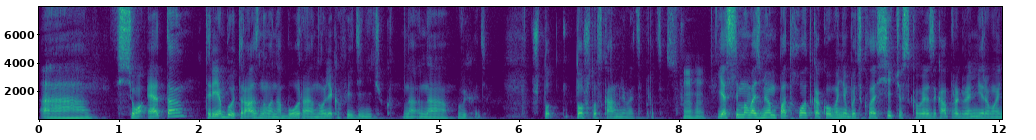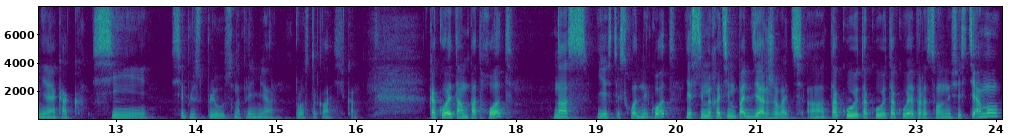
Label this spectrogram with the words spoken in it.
А, все это требует разного набора ноликов и единичек на, на выходе. Что, то, что скармливается процессору. Uh-huh. Если мы возьмем подход какого-нибудь классического языка программирования, как C, C++, например, просто классика. Какой там подход? У нас есть исходный код. Если мы хотим поддерживать э, такую, такую, такую операционную систему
